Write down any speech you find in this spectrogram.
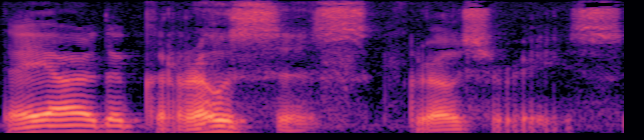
They are the grossest groceries.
